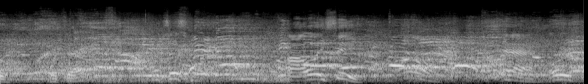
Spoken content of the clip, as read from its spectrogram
What's that? What's this one? Uh, OAC. Yeah, OAC.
